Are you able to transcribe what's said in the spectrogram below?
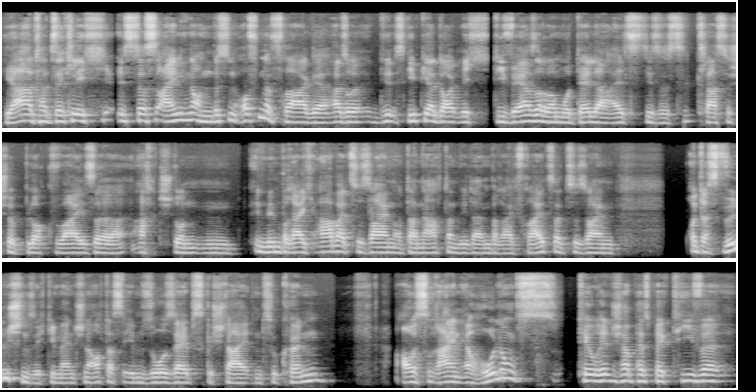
Ja, tatsächlich ist das eigentlich noch ein bisschen offene Frage. Also es gibt ja deutlich diversere Modelle als dieses klassische blockweise acht Stunden in dem Bereich Arbeit zu sein und danach dann wieder im Bereich Freizeit zu sein. Und das wünschen sich die Menschen auch, das eben so selbst gestalten zu können. Aus rein erholungstheoretischer Perspektive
